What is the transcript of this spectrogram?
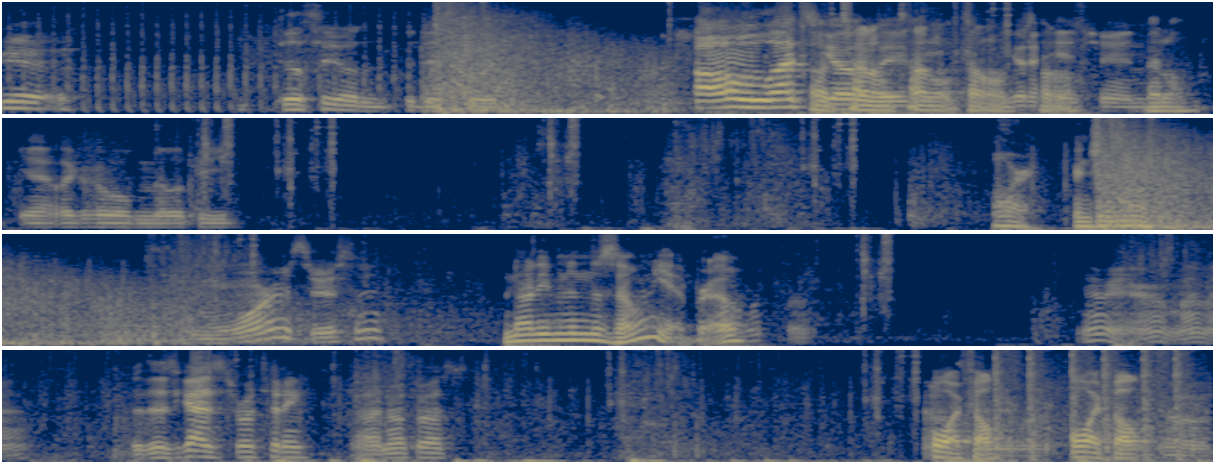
Yeah. Definitely on the Discord. Oh, let's Oh, go. tunnel, baby. tunnel, tunnel, You tunnel. Middle. Yeah, like a little millipede. More. Engine more. More? Seriously? Not even in the zone yet, bro. What the? There we are, on my map. This guy's rotating, uh, northwest. Oh, I fell. see anyone. Oh, I fell. Oh,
